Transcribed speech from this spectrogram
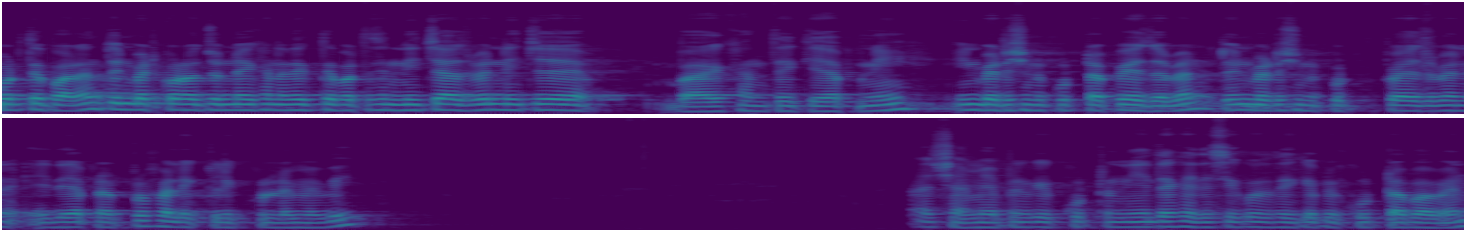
করতে পারেন। তো ইনভাইট করার জন্য এখানে দেখতে পাচ্ছেন নিচে আসবেন, নিচে বা এখান থেকে আপনি ইনভাইটেশন কোডটা পেয়ে যাবেন। তো ইনভাইটেশন কোড পেয়ে যাবেন যে আপনার প্রোফাইলে ক্লিক করলে মেবি আচ্ছা আমি আপনাকে কোডটা নিয়ে দেখাই দিচ্ছি কোথা থেকে আপনি কোডটা পাবেন।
